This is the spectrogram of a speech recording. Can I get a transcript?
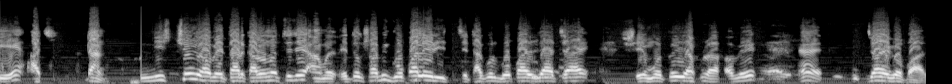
নিয়ে আছি। ডান নিশ্চয়ই হবে, তার কারণ হচ্ছে যে এ তো সবই গোপালের ইচ্ছে। ঠাকুর গোপাল যা চায়, সে মতোই আমরা হবে। হ্যাঁ জয় গোপাল।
